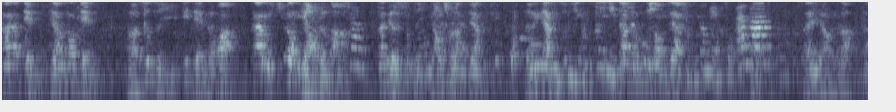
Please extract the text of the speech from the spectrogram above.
他要点，比方说点呃狮子鱼，一点的话，他要用咬的把那个狮子鱼摇出来，这样子，等于两只机机器在那互动这样子。送给伙伴吗？来摇得到，嗯，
